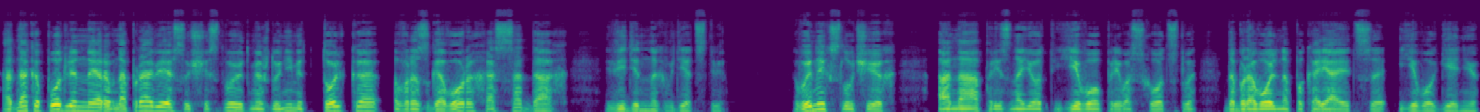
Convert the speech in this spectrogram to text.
Однако подлинное равноправие существует между ними только в разговорах о садах, виденных в детстве. В иных случаях она признает его превосходство, добровольно покоряется его гению.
